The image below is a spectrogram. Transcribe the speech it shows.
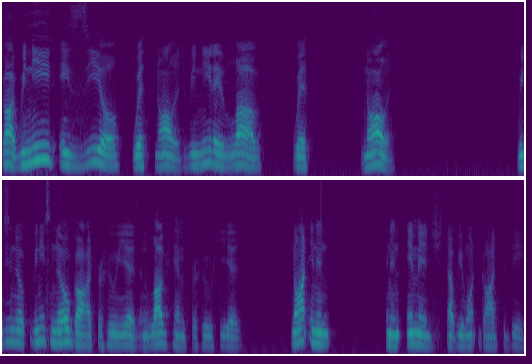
God. We need a zeal with knowledge, we need a love with knowledge. We need, to know, we need to know God for who He is and love Him for who He is, not in an, in an image that we want God to be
